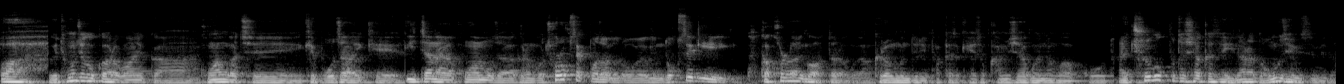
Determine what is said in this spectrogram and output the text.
와 여기 통제국가라고 하니까 공항같이 이렇게 모자 이렇게 있잖아요. 공항 모자 그런 거 초록색 버전으로. 여기 녹색이 국가 컬러인 것 같더라고요. 그런 분들이 밖에서 계속 감시하고 있는 것 같고. 아니 출국부터 시작해서 이 나라 너무 재밌습니다.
